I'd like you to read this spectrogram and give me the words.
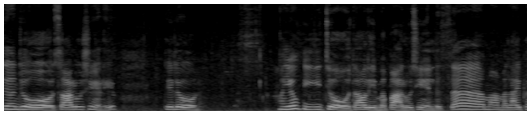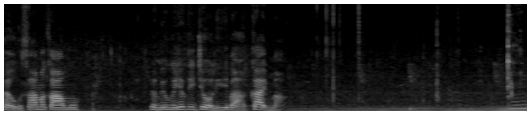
ကြံကြော်စားလို့ရှိရင်လေဒီလိုငရုတ်တီကြော်တောက်လေးမပါလို့ရှိရင်လက်စက်မှမလိုက်ဖက်ဘူးစားမကောင်းဘူးဒီလိုမျိုးငရုတ်တီကြော်လေးပါကြိုက်မှอืม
